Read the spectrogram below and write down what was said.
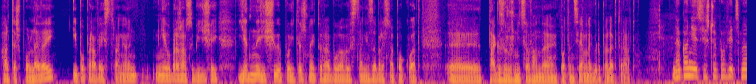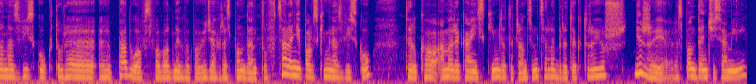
ale też po lewej i po prawej stronie. No, nie wyobrażam sobie dzisiaj jednej siły politycznej, która byłaby w stanie zabrać na pokład e, tak zróżnicowane potencjalne grupy elektoratu. Na koniec jeszcze powiedzmy o nazwisku, które e, padło w swobodnych wypowiedziach respondentów. Wcale nie polskim nazwisku, tylko amerykańskim, dotyczącym celebryty, który już nie żyje. Respondenci sami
